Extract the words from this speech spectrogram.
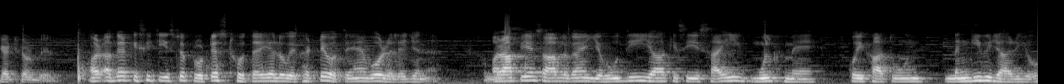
get your bail اور اگر کسی چیز پہ پروٹیسٹ ہوتا ہے یا لوگ اکٹھے ہوتے ہیں وہ ریلیجن ہے۔ اور آپ یہ حساب لگائیں یہودی یا کسی عیسائی ملک میں کوئی خاتون ننگی بھی جا رہی ہو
